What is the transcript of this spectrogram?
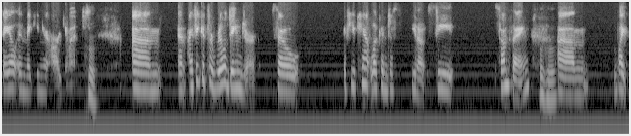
fail in making your argument. Um, and I think it's a real danger. So if you can't look and just, you know, see something, hmm um, like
